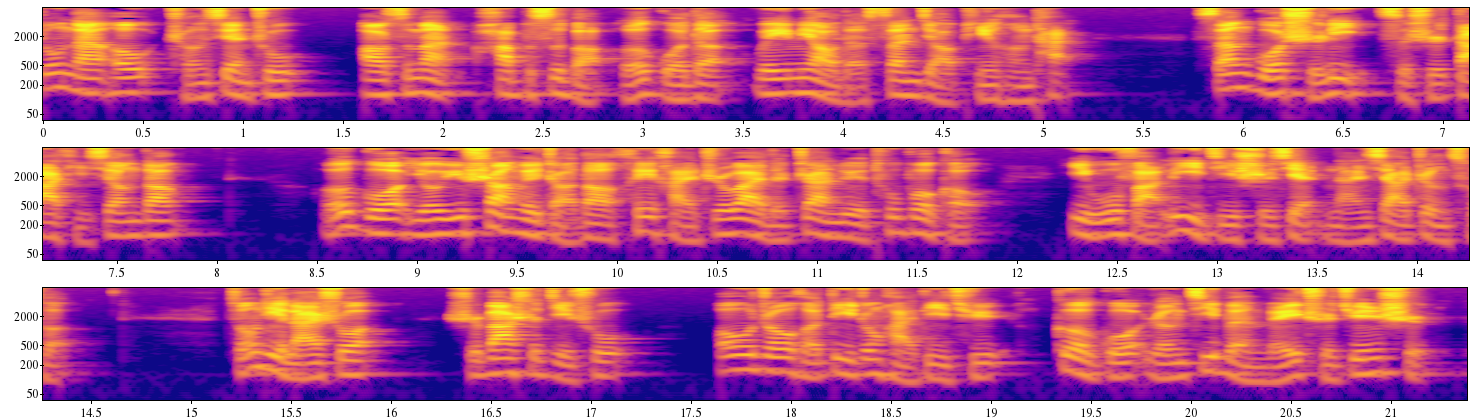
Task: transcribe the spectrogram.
东南欧呈现出奥斯曼、哈布斯堡、俄国的微妙的三角平衡态。三国实力此时大体相当。俄国由于尚未找到黑海之外的战略突破口。亦无法立即实现南下政策。总体来说，18世纪初，欧洲和地中海地区各国仍基本维持军事。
